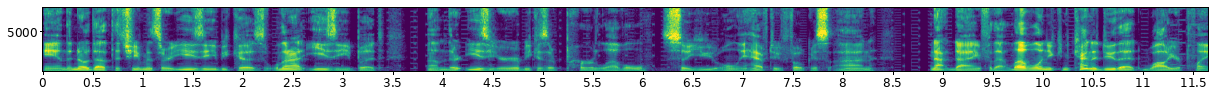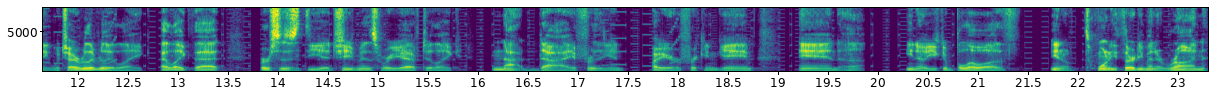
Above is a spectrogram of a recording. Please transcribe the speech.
And the no death achievements are easy because, well, they're not easy, but um, they're easier because they're per level, so you only have to focus on not dying for that level, and you can kind of do that while you're playing, which I really, really like. I like that versus the achievements where you have to like not die for the entire freaking game, and uh, you know you can blow a you know 20, 30 minute run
